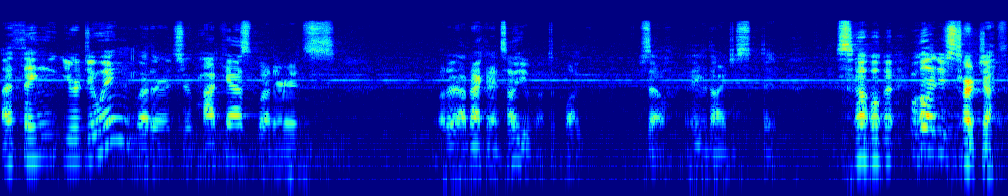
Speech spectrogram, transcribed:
a thing you're doing, whether it's your podcast, whether it's, whether I'm not going to tell you what to plug. So, even though I just did. So, we'll let you start, Jeff.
